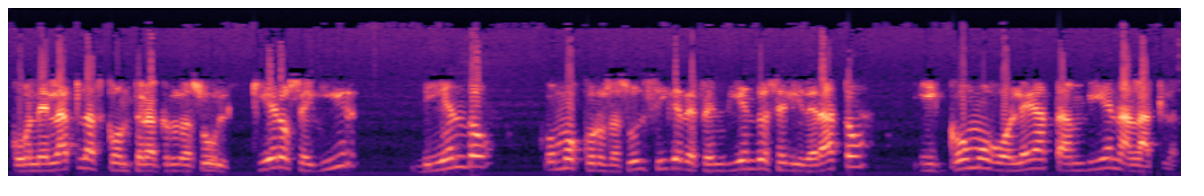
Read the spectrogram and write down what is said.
con el Atlas contra Cruz Azul. Quiero seguir viendo cómo Cruz Azul sigue defendiendo ese liderato y cómo golea también al Atlas.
